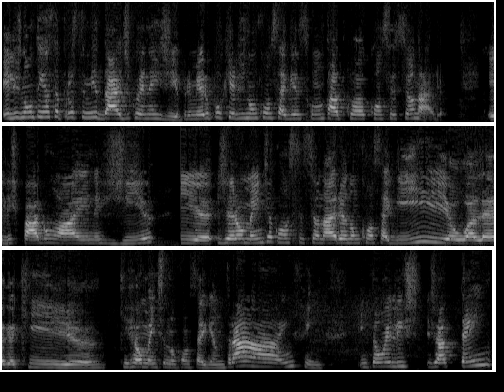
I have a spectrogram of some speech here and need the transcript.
eles não têm essa proximidade com a energia. Primeiro, porque eles não conseguem esse contato com a concessionária eles pagam lá a energia e geralmente a concessionária não consegue ir ou alega que, que realmente não consegue entrar, enfim. Então eles já têm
